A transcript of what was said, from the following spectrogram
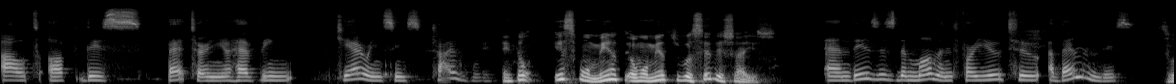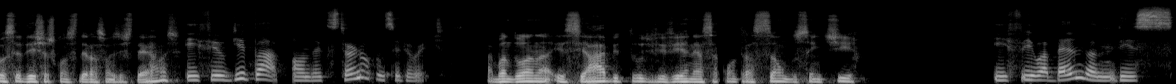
out of this pattern you have been carrying since childhood. Então, esse momento é o momento de você deixar isso. And this is the moment for you to abandon this. Se você deixa as considerações externas, If you give up on the external considerations, abandona esse hábito de viver nessa contração do sentir, if you abandon this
